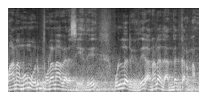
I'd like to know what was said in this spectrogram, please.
மனமும் ஒரு புலனாக வேலை செய்யுது. உள்ளே இருக்குது. அதனால் அது அந்த கரணம்.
